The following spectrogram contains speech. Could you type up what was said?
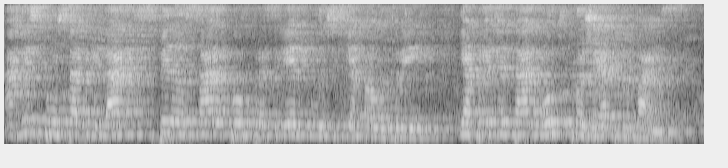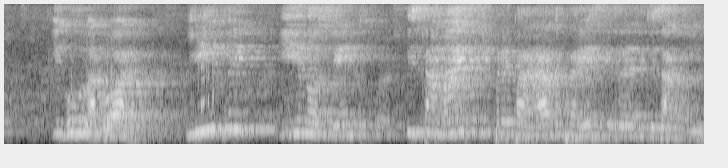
A responsabilidade de esperançar o povo brasileiro, como dizia Paulo Freire, e apresentar um outro projeto para o país. E Lula, agora, livre e inocente, está mais que preparado para esse grande desafio.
